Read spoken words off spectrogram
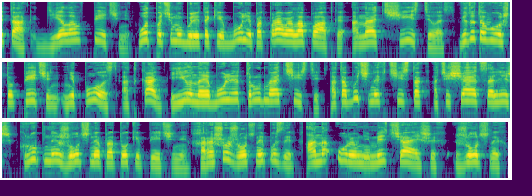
Итак, дело в печени. Вот почему были такие боли под правой лопаткой. Она чистилась. Ввиду того, что печень не полость, а ткань, ее наиболее трудно очистить. От обычных чисток очищается лишь крупные желчные протоки печени, хорошо желчный пузырь, а на уровне мельчайших желчных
